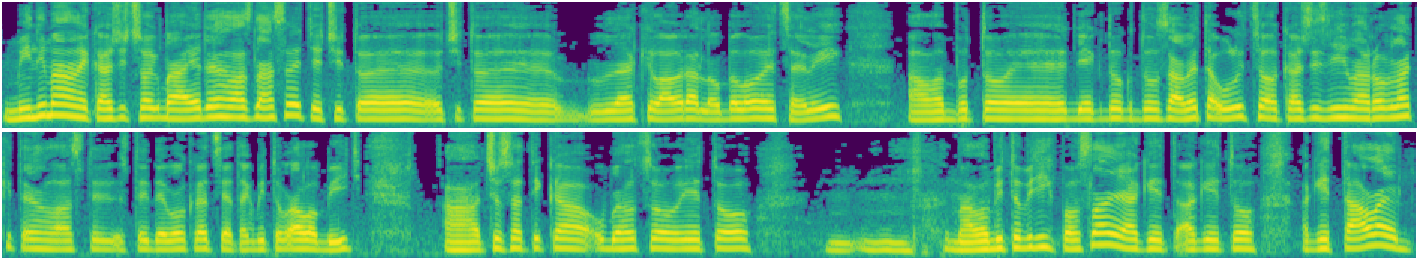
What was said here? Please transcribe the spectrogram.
minimálne každý človek má jeden hlas na svete, či to je, či to je nejaký laureát Nobelovej cely, alebo to je niekto, kto zameta ulicu, ale každý z nich má rovnaký ten hlas v tej, tej demokracie, tak by to malo byť. A čo sa týka umelcov, je to malo by to byť ich poslanie, ak je, ak je, to, ak je talent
